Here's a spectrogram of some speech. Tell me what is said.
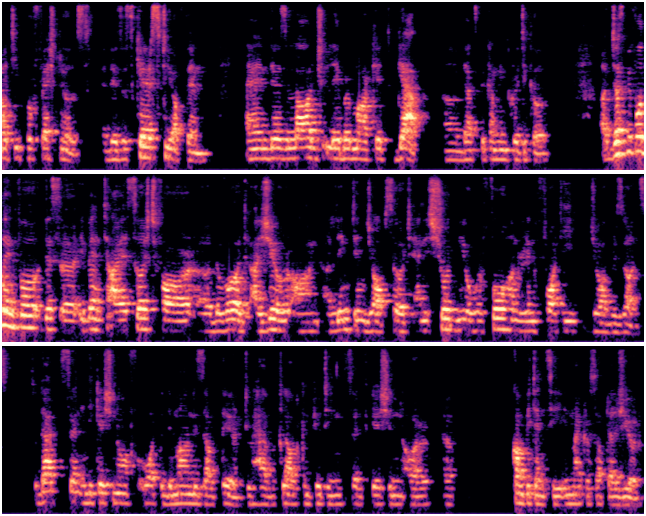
IT professionals. There's a scarcity of them. And there's a large labor market gap uh, that's becoming critical. Uh, just before the info, this uh, event, I searched for uh, the word Azure on a LinkedIn job search, and it showed me over 440 job results. So that's an indication of what the demand is out there to have a cloud computing certification or uh, competency in Microsoft Azure.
